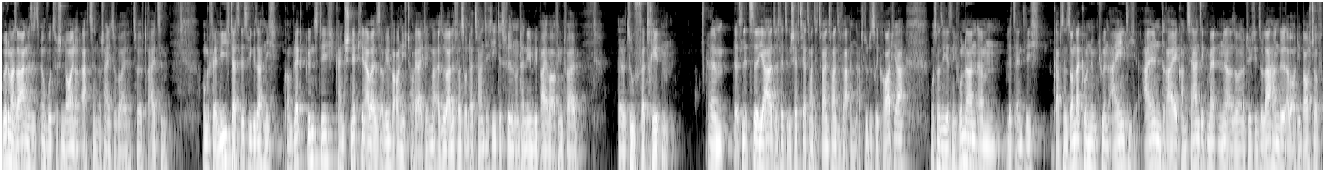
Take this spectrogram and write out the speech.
würde mal sagen, das ist irgendwo zwischen 9 und 18, wahrscheinlich so bei 12, 13 ungefähr liegt. Das ist, wie gesagt, nicht komplett günstig, kein Schnäppchen, aber es ist auf jeden Fall auch nicht teuer. Ich denke mal, also alles, was unter 20 liegt, ist für ein Unternehmen wie BayWa auf jeden Fall äh, zu vertreten. Ähm, das letzte Jahr, also das letzte Geschäftsjahr 2022 war ein absolutes Rekordjahr. Muss man sich jetzt nicht wundern. Ähm, letztendlich gab es eine Sonderkonjunktur in eigentlich allen drei Konzernsegmenten, ne? also natürlich den Solarhandel, aber auch die Baustoff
